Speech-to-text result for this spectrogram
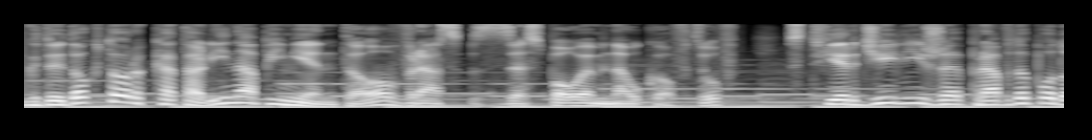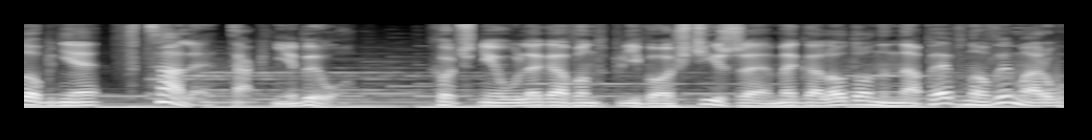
gdy dr Catalina Pimiento wraz z zespołem naukowców stwierdzili, że prawdopodobnie wcale tak nie było. Choć nie ulega wątpliwości, że megalodon na pewno wymarł,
